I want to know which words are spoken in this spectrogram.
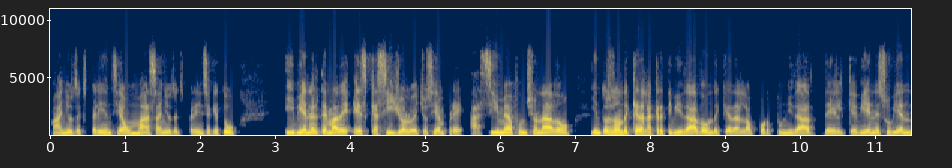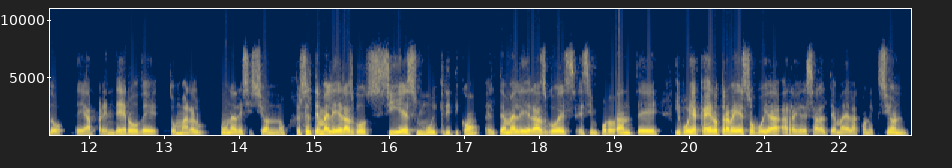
años de experiencia o más años de experiencia que tú, y viene el tema de es que así yo lo he hecho siempre, así me ha funcionado. Y entonces, ¿dónde queda la creatividad? ¿Dónde queda la oportunidad del que viene subiendo de aprender o de tomar alguna decisión, ¿no? Entonces, el tema de liderazgo sí es muy crítico, el tema de liderazgo es, es importante y voy a caer otra vez o voy a, regresar al tema de la conexión.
